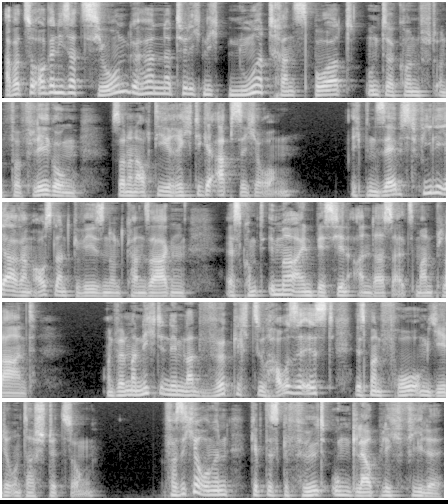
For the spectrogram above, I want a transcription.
Aber zur Organisation gehören natürlich nicht nur Transport, Unterkunft und Verpflegung, sondern auch die richtige Absicherung. Ich bin selbst viele Jahre im Ausland gewesen und kann sagen, es kommt immer ein bisschen anders, als man plant. Und wenn man nicht in dem Land wirklich zu Hause ist, ist man froh um jede Unterstützung. Versicherungen gibt es gefühlt unglaublich viele.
